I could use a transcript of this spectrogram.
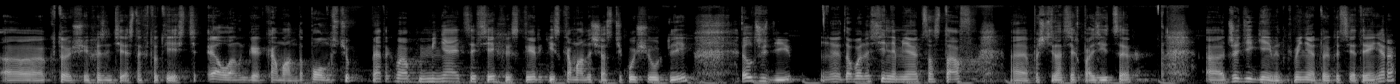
Э, кто еще из интересных тут есть? LNG команда полностью, я так понимаю, меняется, и все их игроки из команды сейчас текущие ушли. LGD э, довольно сильно меняют состав э, почти на всех позициях. GD Gaming меняют только все тренера,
